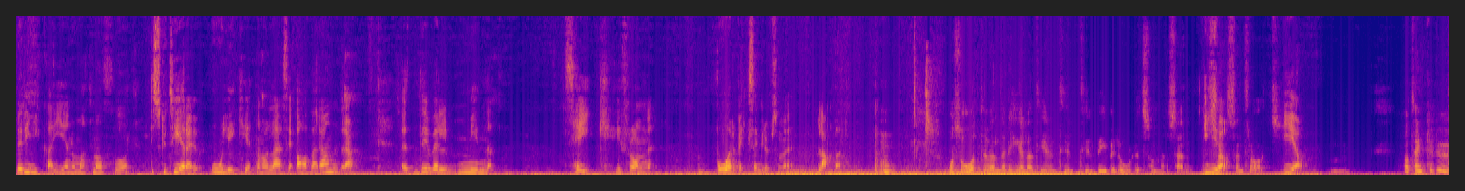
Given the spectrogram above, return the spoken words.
berika genom att man får diskutera olikheten och lära sig av varandra. Eh, det är väl min take ifrån vår växelgrupp som är blandad. Mm. Och så återvänder det hela tiden till, till bibelordet som är sen, ja. centralt. Ja. Mm. Vad tänker du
